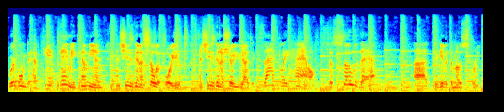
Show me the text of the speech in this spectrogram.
we're going to have Tammy come in and she's going to sew it for you and she's going to show you guys exactly how to sew that uh, to give it the most strength.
